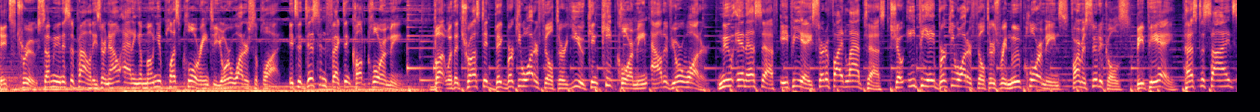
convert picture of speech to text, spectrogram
It's true. Some municipalities are now adding ammonia plus chlorine to your water supply. It's a disinfectant called chloramine. But with a trusted Big Berkey water filter, you can keep chloramine out of your water. New NSF EPA certified lab tests show EPA Berkey water filters remove chloramines, pharmaceuticals, BPA, pesticides,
